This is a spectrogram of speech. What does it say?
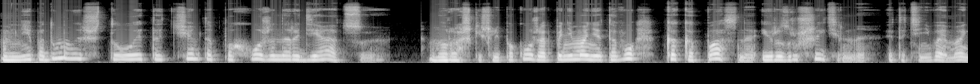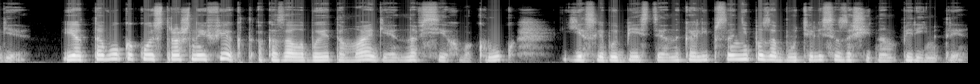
Мне подумалось, что это чем-то похоже на радиацию. Мурашки шли по коже от понимания того, как опасна и разрушительна эта теневая магия. И от того, какой страшный эффект оказала бы эта магия на всех вокруг, если бы бестия Накалипса не позаботились о защитном периметре.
